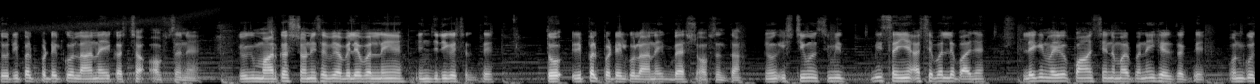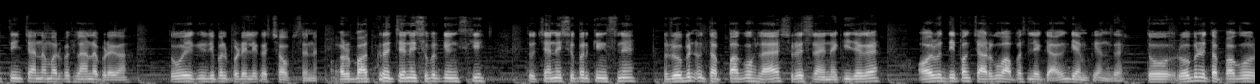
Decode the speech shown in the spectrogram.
तो रिपल पटेल को लाना एक अच्छा ऑप्शन है। क्योंकि मार्कस टोनी से भी अवेलेबल नहीं है, इंजरी के चलते। तो रिपल पटेल को लाना एक बेस्ट ऑप्शन था। क्योंकि स्टीवन स्मिथ भी सही है, अच्छे बल्लेबाज हैं। लेकिन भाई वो पाँच छः नंबर पर नहीं खेल सकते। उनको तीन चार नंबर पर खिलाना पड़ेगा। तो एक रिपल पटेल एक अच्छा ऑप्शन है। और बात करें चेन्नई सुपर किंग्स की तो चेन्नई सुपर किंग्स ने रोबिन उतप्पा को हिलाया सुरेश रैना की जगह। और वो दीपक चार को वापस लेके आ गए गेम के अंदर। तो रोबिन उतप्पा को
